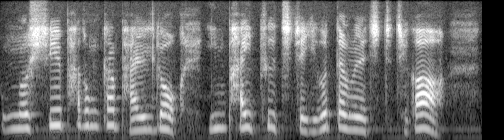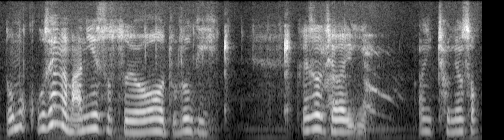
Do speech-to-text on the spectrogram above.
몽러쉬 파동탄 발격 인파이트 진짜 이것 때문에 진짜 제가 너무 고생을 많이 했었어요 누르기. 그래서 제가 이 아니 저 녀석.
